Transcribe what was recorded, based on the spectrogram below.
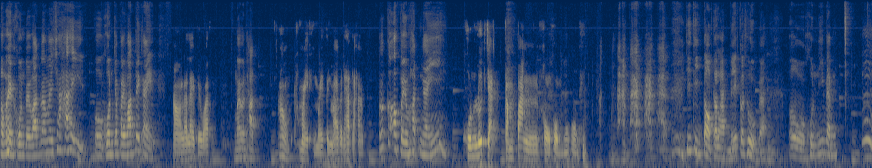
ทำไมคนไปวัดว่าไม่ใช่ โอ้คนจะไปวัดได้ไงเอาแล้วอะไรไปวัดไม้บรรทัดเอ้าทำไมถึงไม่เป็นไม้บรรทัดล่ะครับก็ก็เอาไปวัดไง คุณรู้จักกำปั้นของผมนะครับที่จริงตอบตลาดเมตรก็ถูกนะ โอ้คุณนี่แบบอืม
